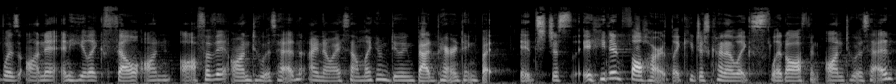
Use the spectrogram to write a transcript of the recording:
was on it and he like fell on off of it onto his head. I know I sound like I'm doing bad parenting, but it's just he didn't fall hard. Like he just kind of like slid off and onto his head.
